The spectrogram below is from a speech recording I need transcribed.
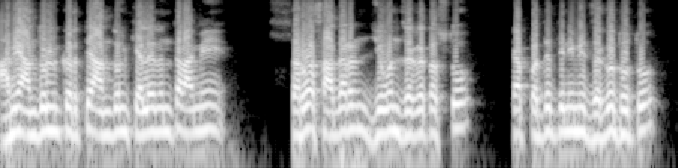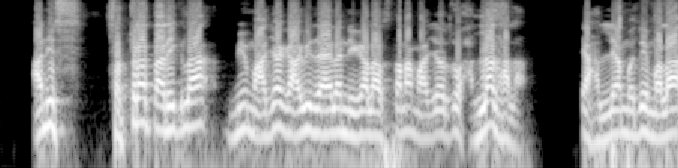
आम्ही आंदोलन करते. आंदोलन केल्यानंतर आम्ही सर्वसाधारण जीवन जगत असतो. त्या पद्धतीने मी जगत होतो. आणि सतरा तारीखला मी माझ्या गावी जायला निघाला असताना माझ्यावर जो हल्ला झाला त्या हल्ल्यामध्ये मला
